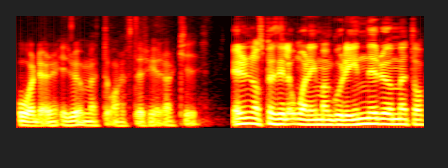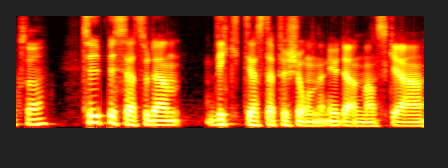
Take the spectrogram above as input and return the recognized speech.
order i rummet då efter hierarki. Är det någon speciell ordning man går in i rummet också? Typiskt sett så den viktigaste personen är den man ska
